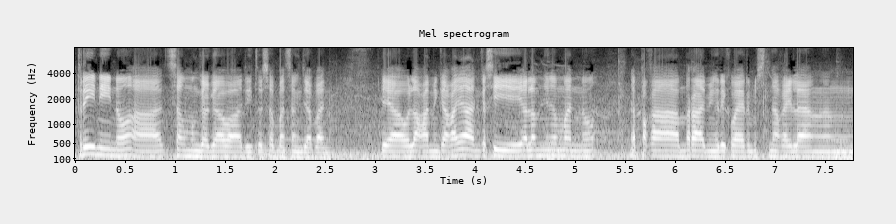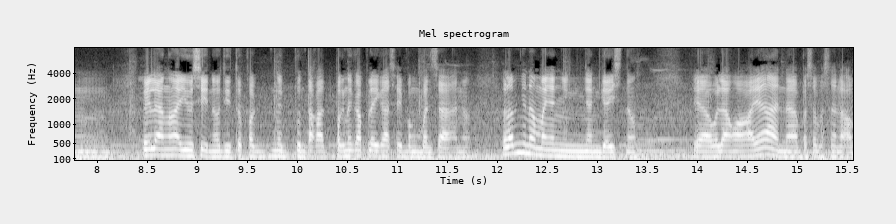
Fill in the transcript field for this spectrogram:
trainee no at isang manggagawa dito sa bansang Japan. Kaya wala kaming kakayahan kasi alam niyo naman no napaka maraming requirements na kailangan kailangan ayusin no dito pag nagpunta ka pag nag-apply ka sa ibang bansa ano. Alam niyo naman yan, yan guys no. Kaya wala akong kakayahan na basta-basta na ako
